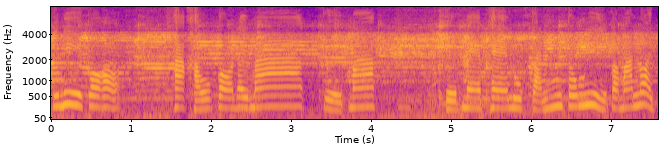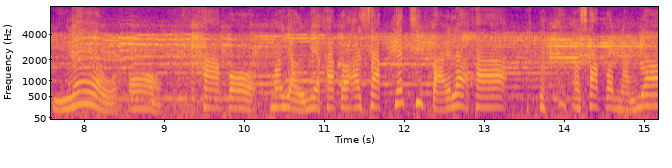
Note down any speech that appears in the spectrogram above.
ที่นี่ก็พาเขาก็ได้มาเกิดมา เกิดแม่แพรลูกกันตรงนี้ประมาณร้อยปีแล้วอ๋อข้าก็มาใหญ่เนี่ยข้าก็อาศักเจ็ดชิบปลายแล้วค่ะอาศักก็หนำยา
